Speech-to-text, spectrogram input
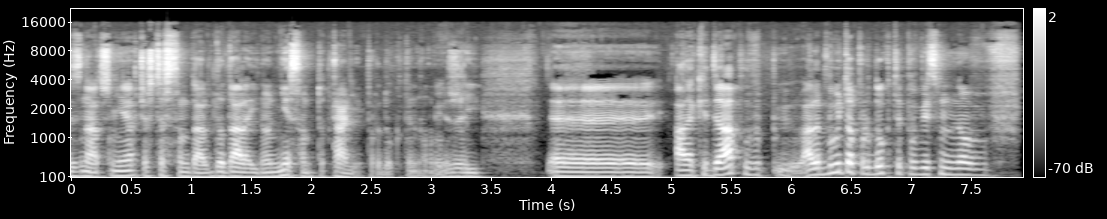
znacznie, chociaż też są dalej, do dalej, no nie są to tanie produkty, no jeżeli e, ale kiedy Apple, ale były to produkty powiedzmy no, w,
